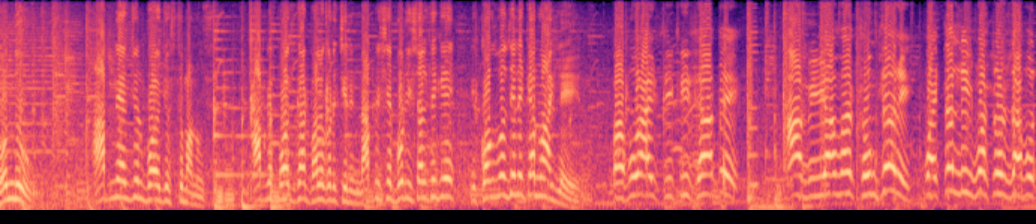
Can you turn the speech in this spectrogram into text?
বন্ধু আপনি একজন বয়োজ্যেষ্ঠ মানুষ। আপনি পথঘাট ভালো করে চেনেন না। আপনি সে বরিশাল থেকে এই কক্সবাজারে কেন আসলেন? বাবু আইসি কি সাথে। আমি আমার সংসারে পঁয়তাল্লিশ বছর যাবৎ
